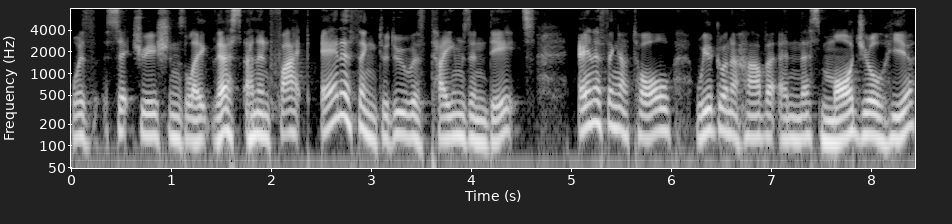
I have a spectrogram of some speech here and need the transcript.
with situations like this, and in fact, anything to do with times and dates. Anything at all, we're going to have it in this module here,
